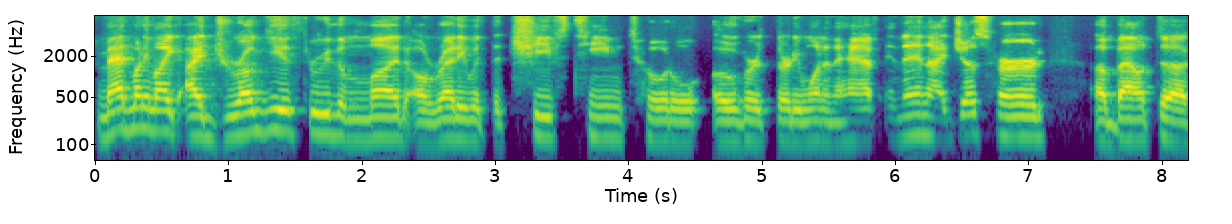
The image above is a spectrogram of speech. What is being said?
Mad Money Mike, I drug you through the mud already with the Chiefs team total over 31 and a half. And then I just heard about uh,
